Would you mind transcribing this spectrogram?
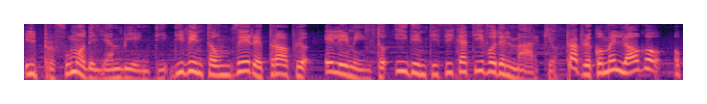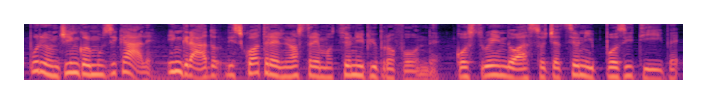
Il profumo degli ambienti diventa un vero e proprio elemento identificativo del marchio, proprio come il logo oppure un jingle musicale, in grado di scuotere le nostre emozioni più profonde, costruendo associazioni positive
